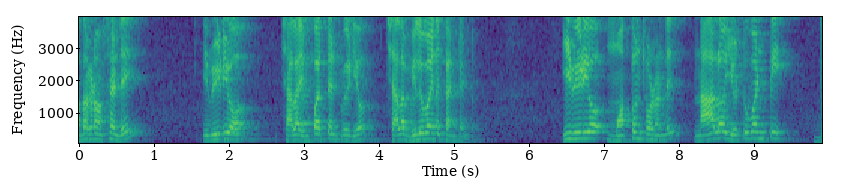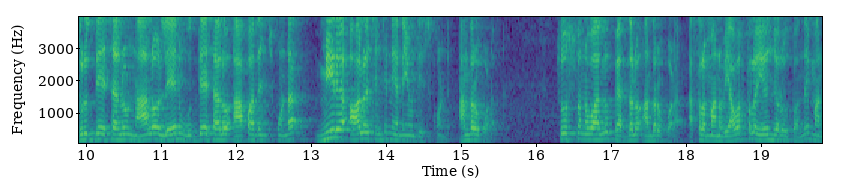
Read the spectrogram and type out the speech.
అందరికీ నమస్తే అండి. ఈ వీడియో చాలా ఇంపార్టెంట్ వీడియో చాలా విలువైన కంటెంట్. ఈ వీడియో మొత్తం చూడండి. నాలో ఎటువంటి దురుద్దేశాలు నాలో లేని ఉద్దేశాలు ఆపాదించకుండా మీరే ఆలోచించి నిర్ణయం తీసుకోండి. అందరూ కూడా. చూస్తున్న వాళ్ళు పెద్దలు అందరూ కూడా. అసలు మన వ్యవస్థలో ఏం జరుగుతుంది? మన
